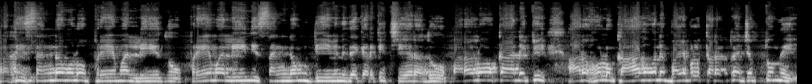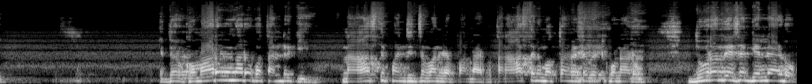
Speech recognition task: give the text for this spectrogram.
ప్రతి సంఘములో ప్రేమ లేదు. ప్రేమ లేని సంఘం దేవుని దగ్గరికి చేరదు. పరలోకానికి అర్హులు కాదు అని బైబిల్ కరెక్ట్గా చెప్తుంది. ఇద్దరు కుమారులు ఉన్నారు ఒక తండ్రికి. నా ఆస్తి పంచించమని చెప్పన్నాడు. తన ఆస్తిని మొత్తం వెంట పెట్టుకున్నాడు దూరం దేశంకి వెళ్ళాడు.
